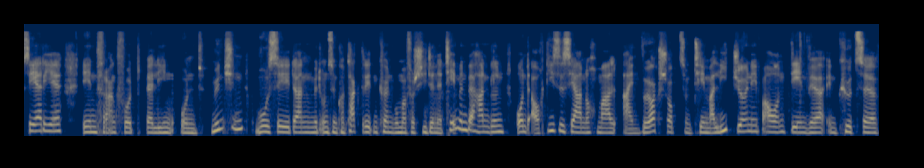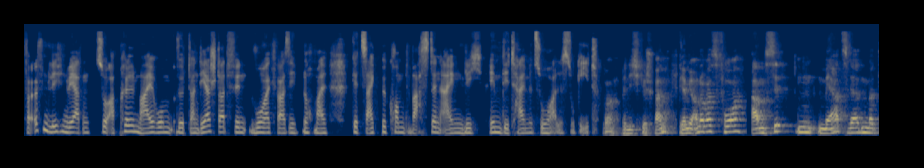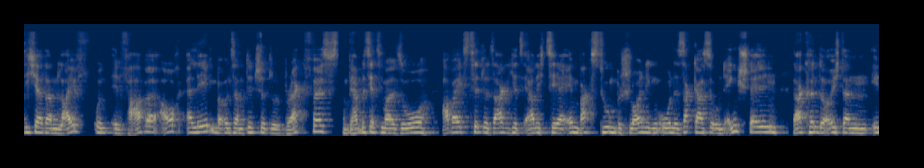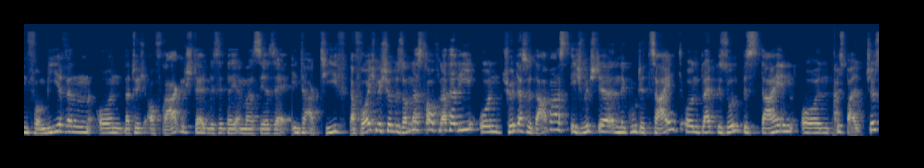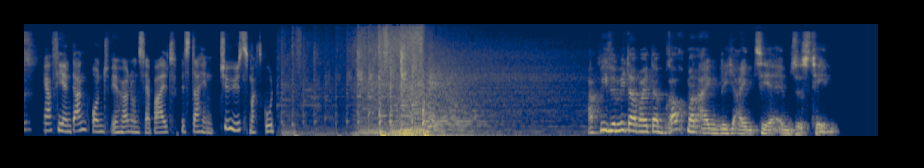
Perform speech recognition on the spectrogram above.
in Frankfurt, Berlin und München, wo sie dann mit uns in Kontakt treten können, wo wir verschiedene Themen behandeln und auch dieses Jahr nochmal ein Workshop zum Thema Lead Journey bauen, den wir in Kürze veröffentlichen werden. So April, Mai rum wird dann der stattfinden, wo man quasi nochmal gezeigt bekommt, was denn eigentlich im Detail mit so alles so geht. Bin ich gespannt. Wir haben ja auch noch was vor. Am 7. März werden wir dich ja dann live und in Farbe auch erleben bei unserem Digital Breakfast. Und wir haben das jetzt mal so Arbeitstitel, sage ich jetzt ehrlich, CRM Wachstum beschleunigen ohne Sackgasse und Engstellen. Da könnt ihr euch dann informieren und natürlich auch Fragen stellen. Wir sind da ja immer sehr, sehr interaktiv. Da freue ich mich schon besonders drauf, Nathalie. Und schön, dass du da warst. Ich wünsche dir eine gute Zeit und bleib gesund bis dahin und bis bald. Tschüss. Ja, vielen Dank und wir hören uns sehr bald. Bis dahin. Tschüss. Mach's gut. Ab wie viele Mitarbeiter braucht man eigentlich ein CRM-System?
